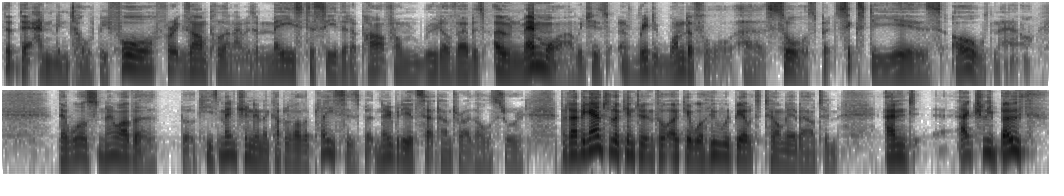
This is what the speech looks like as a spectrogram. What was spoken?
that that hadn't been told before, for example, and I was amazed to see that apart from Rudolf Vrba's own memoir, which is a really wonderful uh, source, but 60 years old now, there was no other book. He's mentioned in a couple of other places, but nobody had sat down to write the whole story. But I began to look into it and thought, okay, well, who would be able to tell me about him? And actually, both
